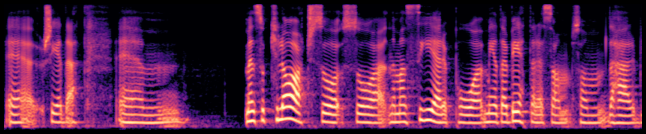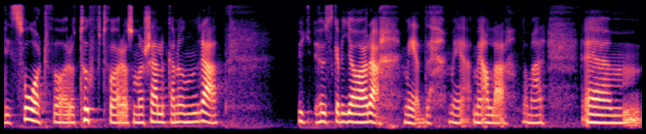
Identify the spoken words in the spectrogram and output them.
eh, skedet. Um, men såklart så, så när man ser på medarbetare som, som det här blir svårt för och tufft för och som man själv kan undra att, hur, hur ska vi göra med, med, med alla de här. Um,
